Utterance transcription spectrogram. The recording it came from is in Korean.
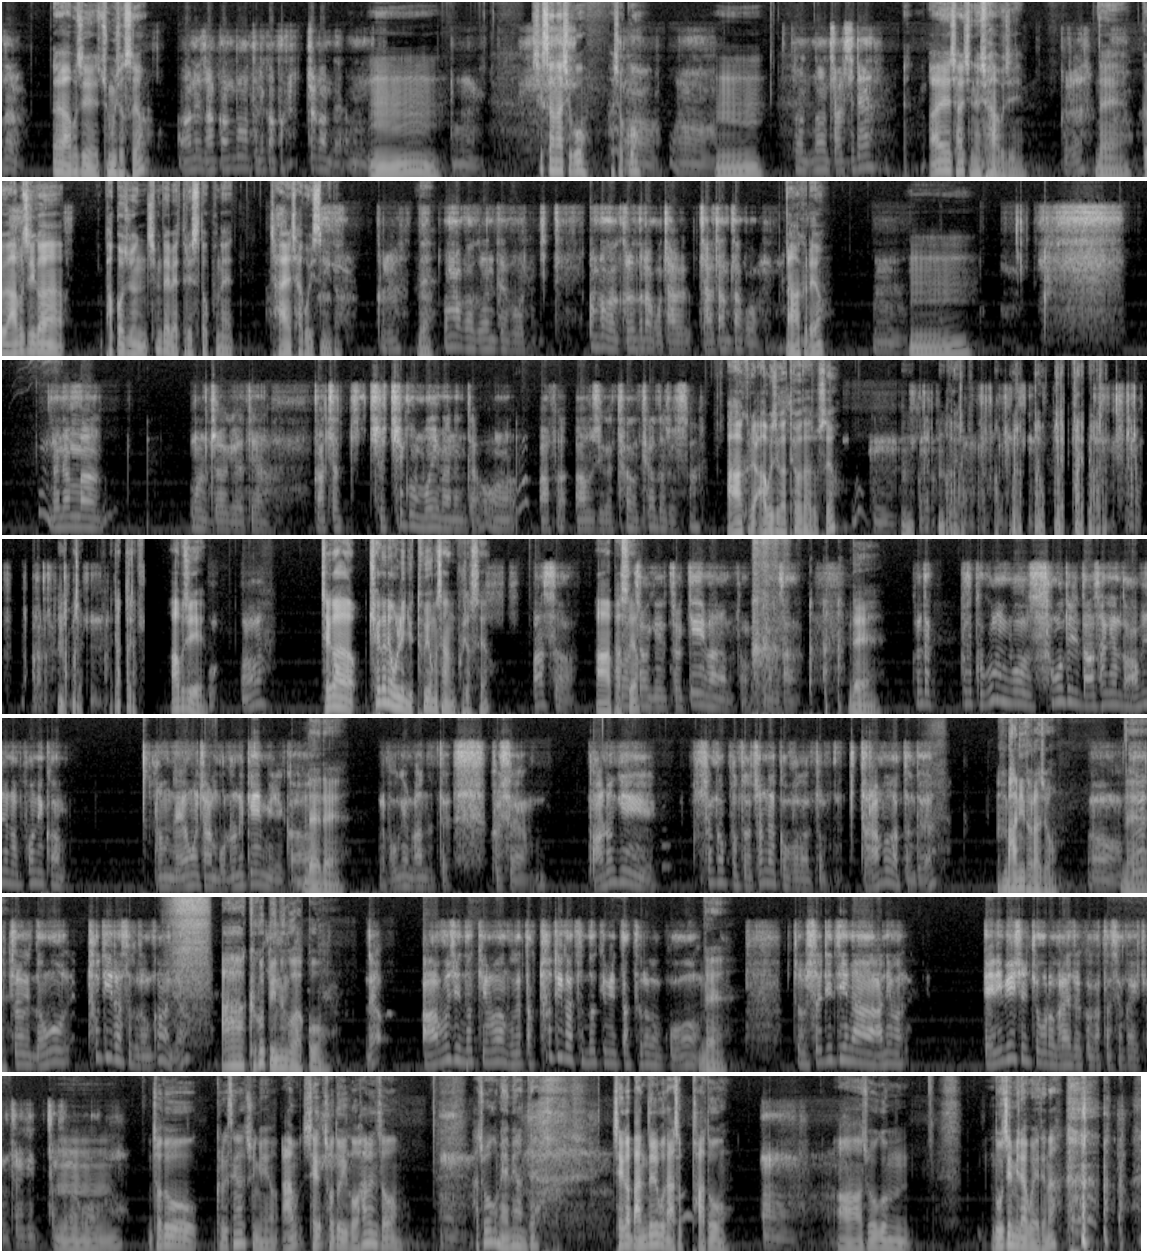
아들. 네, 아버지 주무셨어요? 아니 잠깐 누워드니까 팍 들어갔네. 음. 음, 음. 식사는 하시고 하셨고, 어. 어. 음, 넌잘 지내? 아예 잘 지내죠, 아버지. 그래? 네, 그 아버지가 바꿔준 침대 매트리스 덕분에 잘 자고 있습니다. 그래. 네, 엄마가 그런데 뭐 엄마가 그러더라고 잘 잘 잔다고. 아 그래요? 음. 음, 너네 엄마 오늘 저기 어디야 같이 치- 친구 모임 하는데 오늘 아빠 아버지가 태워 태워다 줬어. 아 그래 아버지가 태워다 줬어요? 음. 음, 음, 아버지, 어? 제가 최근에 올린 유튜브 영상 보셨어요? 봤어. 아 그 봤어요? 저기 저 게임하는 동- 영상. 네, 근데 그래서 그거는 뭐 성우들이 나 사귀는데 아버지는 보니까 그럼 내용을 잘 모르는 게임이니까 네, 네. 보긴 봤는데 글쎄 반응이 생각보다 전에 거보다 좀 덜한 것 같던데. 많이 덜하죠. 어, 네. 그 저기 너무 2D라서 그런 거 아니야? 아 그것도 있는 것 같고, 내 아버지 느낌은 그게 딱 2D 같은 느낌이 딱 들어가고 네. 좀 3D나 아니면 애니메이션 쪽으로 가야 될 것 같다는 생각이 좀 들긴 들더라고. 음, 저도 그렇게 생각 중이에요. 아, 제, 저도 이거 하면서 음, 아 조금 애매한데 하, 제가 만들고 나서 봐도 음. 아 조금 노잼이라고 해야 되나?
